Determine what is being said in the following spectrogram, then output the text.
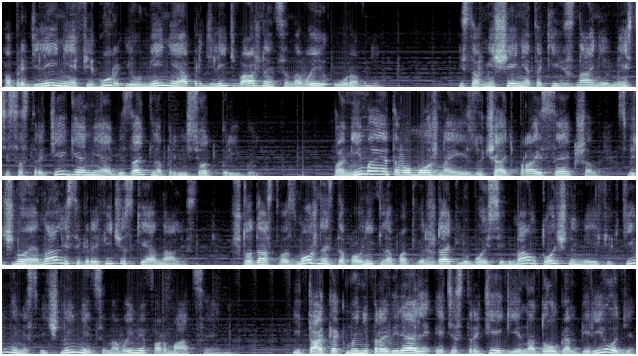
определение фигур и умение определить важные ценовые уровни. И совмещение таких знаний вместе со стратегиями обязательно принесет прибыль. Помимо этого можно изучать price action, свечной анализ и графический анализ, что даст возможность дополнительно подтверждать любой сигнал точными и эффективными свечными и ценовыми формациями. И так как мы не проверяли эти стратегии на долгом периоде,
